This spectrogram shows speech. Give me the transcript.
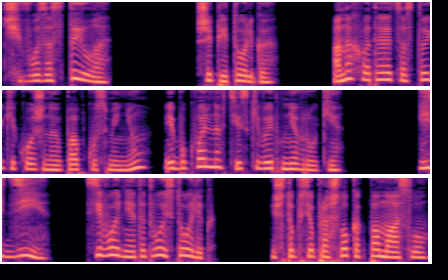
«Чего застыло?» — шипит Ольга. Она хватает со стойки кожаную папку с меню и буквально втискивает мне в руки. «Иди! Сегодня это твой столик! И чтоб все прошло как по маслу!»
